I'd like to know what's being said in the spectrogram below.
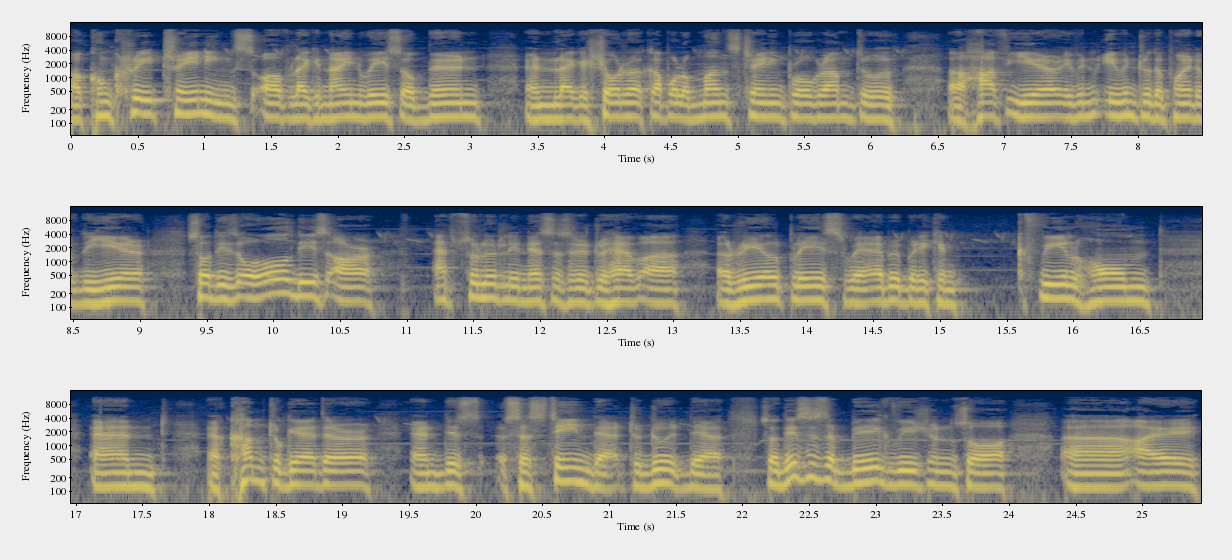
our, concrete trainings of like nine ways of Bon and like a shorter couple of months training program to a half year even even to the point of the year. So these all these are absolutely necessary to have a, a real place where everybody can feel home and uh, come together and this sustain that to do it there. So this is a big vision. So uh, i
